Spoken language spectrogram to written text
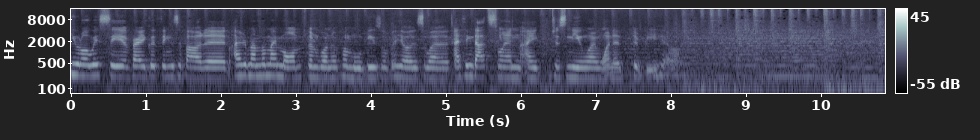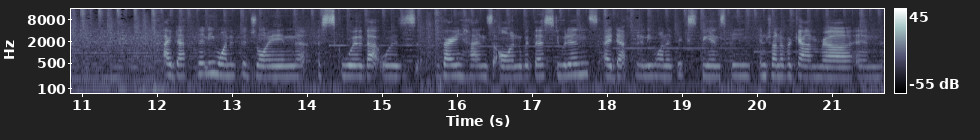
he would always say very good things about it. I remember my mom filmed one of her movies over here as well. I think that's when I just knew I wanted to be here. I definitely wanted to join a school that was very hands-on with their students. I definitely wanted to experience being in front of a camera and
